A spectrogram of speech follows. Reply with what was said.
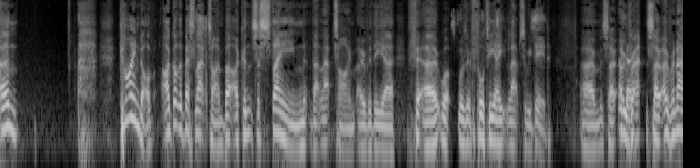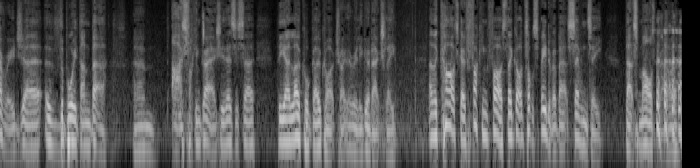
Um, kind of. I got the best lap time, but I couldn't sustain that lap time over the uh, fi- uh, what was it, forty-eight laps that we did. Um, so over so over an average, uh, the boy done better. Um, ah, it's fucking great actually. There's this uh, the uh, local go kart track. They're really good actually, and the carts go fucking fast. They got a top speed of about seventy. That's miles per hour.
